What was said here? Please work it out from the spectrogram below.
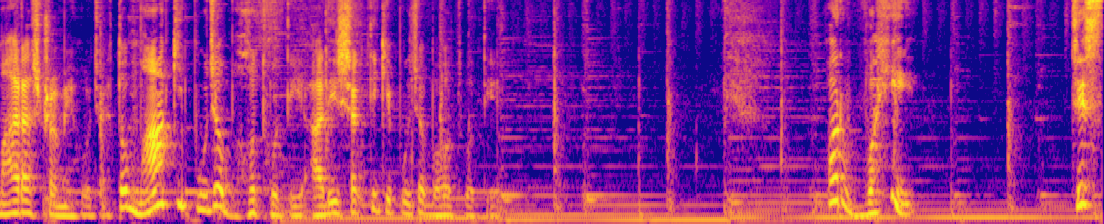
महाराष्ट्र में हो जाए तो माँ की पूजा बहुत होती है, आदि शक्ति की पूजा बहुत होती है। और वहीं जिस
